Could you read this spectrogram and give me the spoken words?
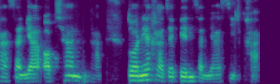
ค่ะสัญญาออปชั่นค่ะ ตัวนี้ค่ะจะเป็นสัญญาสิทธิ์ค่ะ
